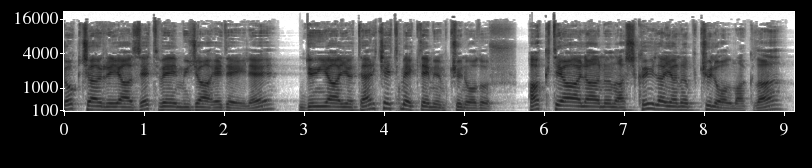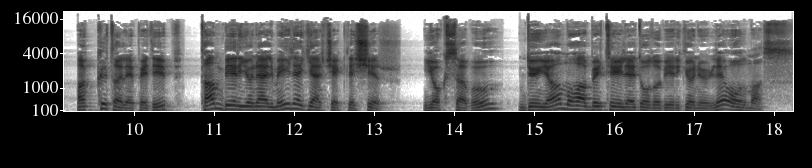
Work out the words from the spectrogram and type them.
Çokça riyazet ve mücahede ile dünyayı terk etmekle mümkün olur. Hak Teâlâ'nın aşkıyla yanıp kül olmakla, hakkı talep edip tam bir yönelmeyle gerçekleşir. Yoksa bu, dünya muhabbetiyle dolu bir gönülle olmaz.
